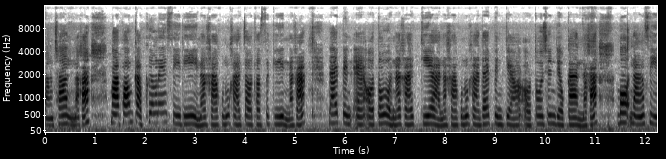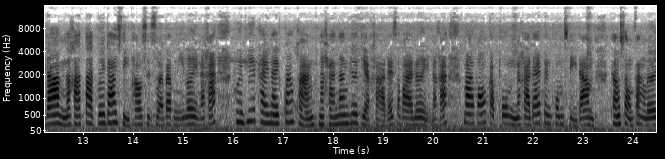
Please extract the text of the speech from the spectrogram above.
ฟังก์ชันนะคะ มาพร้อมกับเครื่องเล่นซีดีนะคะ คุณลูกค้าจอทัชสกรีนนะคะ ได้เป็นแอร์ออโต้นะคะ เกียร์นะคะ คุณลูกค้าได้เป็นเกียร์ออโต้เช่นเดียวกันนะคะ เบาะหนังสีดำนะคะ ตัดด้วยได้ายสีเทาสวยๆแบบนี้เลยนะคะ พื้นที่ภายในกว้างขวางนะคะ นั่งยืดเหยียดขาได้สบายเลยนะคะ มาพร้อมกับพรมนะคะ ได้เป็นพรมสีดำทั้งสองฝั่งเลย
